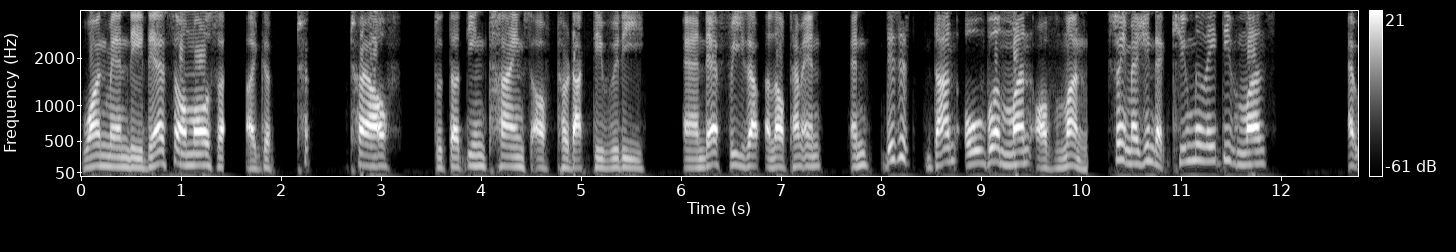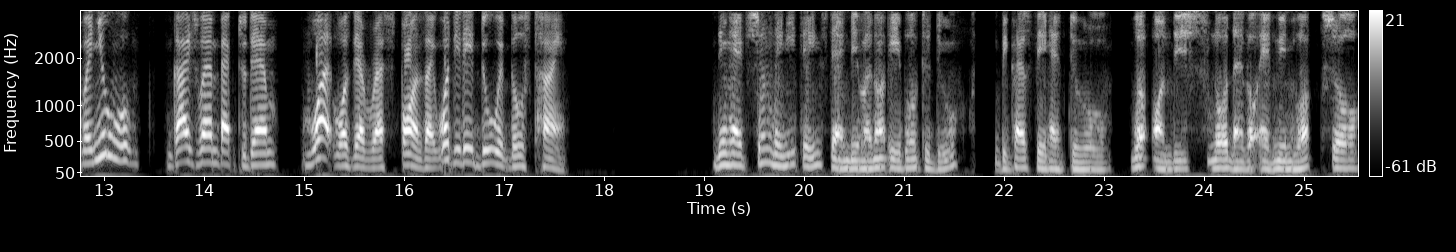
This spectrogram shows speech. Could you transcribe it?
one man day. That's almost uh, like a 12 to 13 times of productivity. And that frees up a lot of time. And, and this is done over month of month. So imagine that cumulative months. When you guys went back to them, what was their response? Like, what did they do with those time? They had so many things that they were not able to do because they had to work on this low level admin work. So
